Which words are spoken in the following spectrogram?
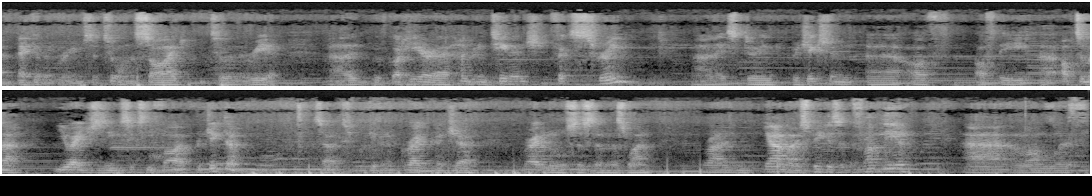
uh, back of the room. So two on the side, two in the rear. Uh, we've got here a 110 inch fixed screen uh, that's doing projection uh, of, of the uh, Optoma UHZ65 projector. So it's giving a great picture, great little system this one. Running Jamo speakers at the front there, along with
